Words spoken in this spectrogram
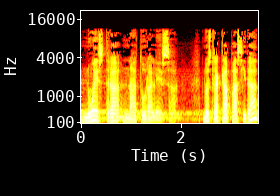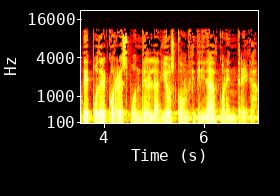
nuestra naturaleza, nuestra capacidad de poder corresponderle a Dios con fidelidad, con entrega.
